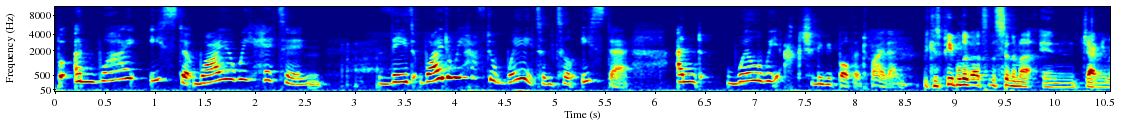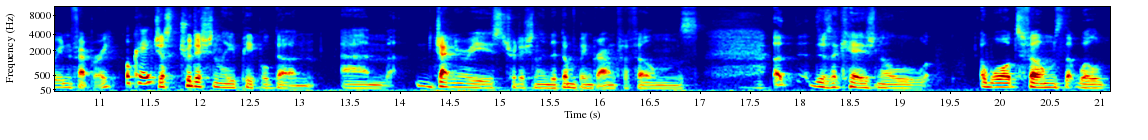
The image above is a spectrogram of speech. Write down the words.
But and why Easter? Why are we hitting these? Why do we have to wait until Easter? And will we actually be bothered by then? because people that go to the cinema in January and February, Okay. just traditionally people don't. Um, January is traditionally the dumping ground for films. Uh, there's occasional awards films that will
